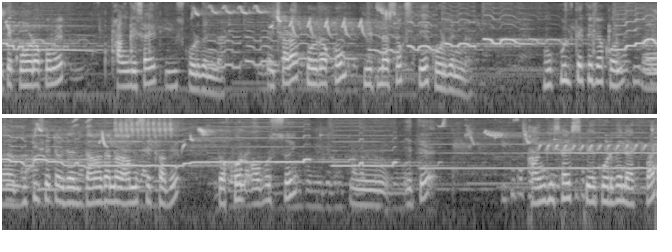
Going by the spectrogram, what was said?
এতে কোনো রকমের ফাঙ্গিসাইড ইউজ করবেন না। এছাড়া কোনো রকম কীটনাশক স্প্রে করবেন না। মুকুল থেকে যখন গুটি সেট হবে দানা দানা আম সেট হবে, তখন অবশ্যই এতে ফাঙ্গিসাইড স্প্রে করবেন একবার।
